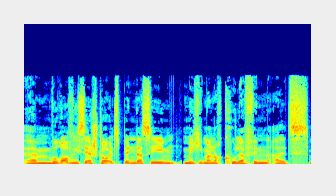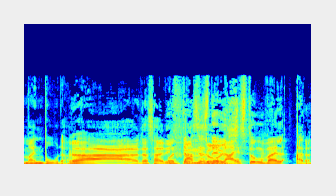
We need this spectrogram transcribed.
ähm, worauf ich sehr stolz bin, dass sie mich immer noch cooler finden als meinen Bruder. Ja, das halte ich Und für das ein ist eine Gerücht. Leistung, weil äh,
